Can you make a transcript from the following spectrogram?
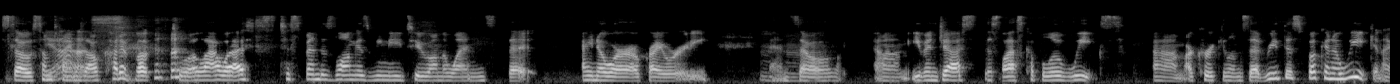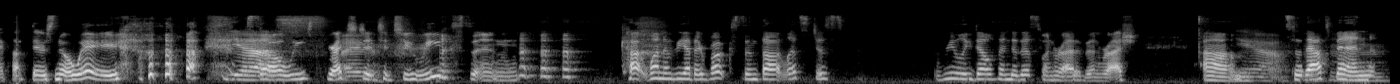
So sometimes yes. I'll cut a book to allow us to spend as long as we need to on the ones that I know are our priority. Mm-hmm. And so um, even just this last couple of weeks, um, our curriculum said, read this book in a week. And I thought, there's no way. yes, so we stretched I... it to two weeks and cut one of the other books and thought, let's just really delve into this one rather than rush. Um, yeah. So that's mm-hmm. been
